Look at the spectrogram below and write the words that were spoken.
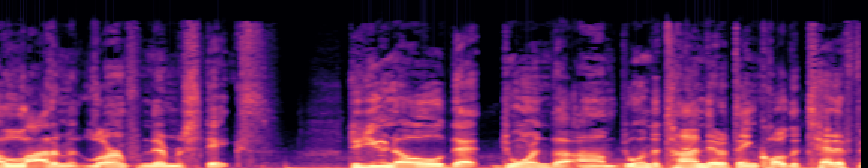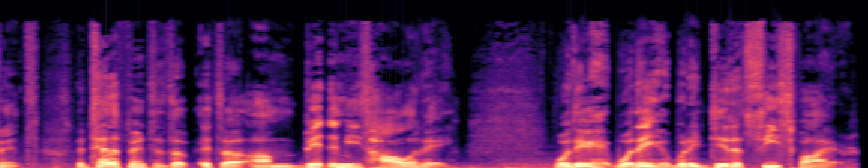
a lot of learned from their mistakes. Do you know that during the um, during the time there a thing called the Tet Offense? The Tet Offense is a it's a um, Vietnamese holiday where they where they where they did a ceasefire,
